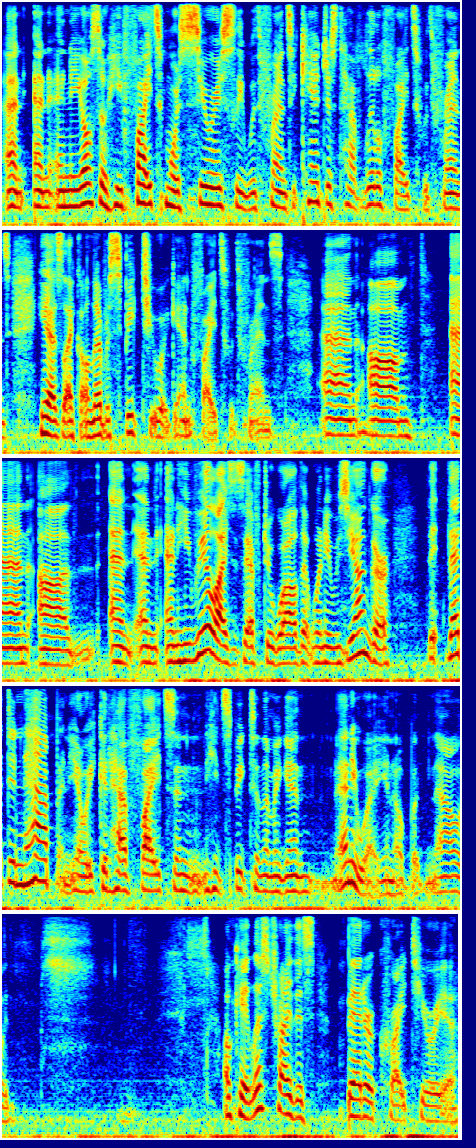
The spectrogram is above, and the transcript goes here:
and and and he also he fights more seriously with friends. He can't just have little fights with friends. He has like I'll never speak to you again fights with friends, and. Um, and uh, and and and he realizes after a while that when he was younger, th- that didn't happen. You know, he could have fights and he'd speak to them again anyway. You know, but now. It, okay, let's try this better criteria.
